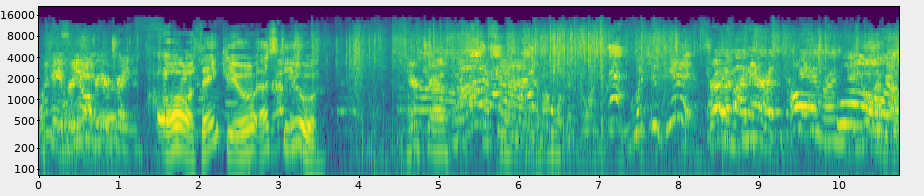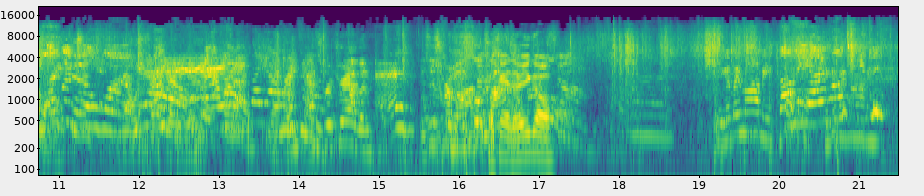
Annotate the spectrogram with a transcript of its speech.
Okay, bring it over here, Triton. Oh, thank you. That's to you. Here, Trev. I'm looking for one. What'd you get? Trevin, come here. Present for Cameron. Here you one. That's for Trevin. Is this from Uncle Kyle? Okay, there you go. Take it by mommy. Mommy, I want this thing out of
